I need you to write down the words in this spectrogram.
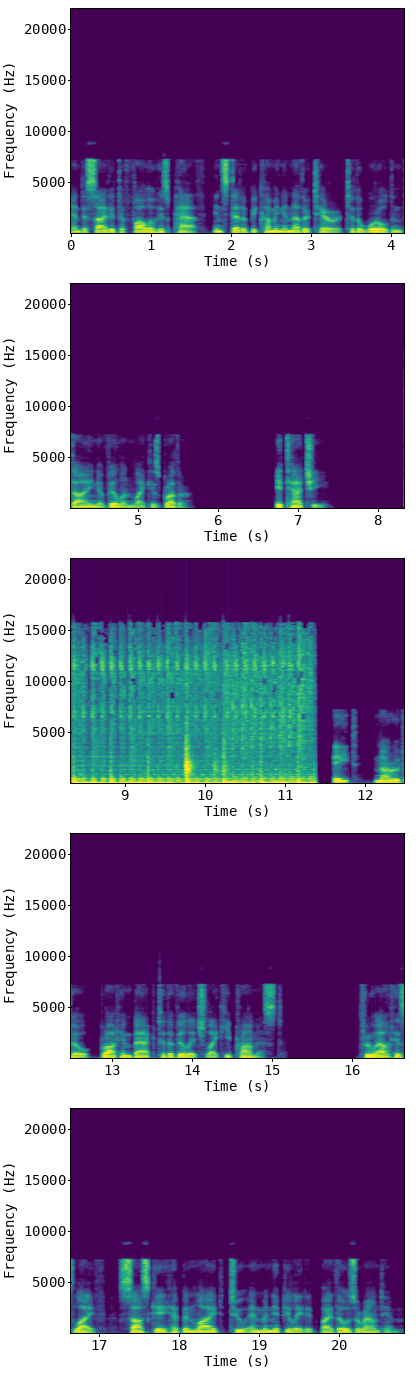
and decided to follow his path instead of becoming another terror to the world and dying a villain like his brother. Itachi 8. Naruto brought him back to the village like he promised. Throughout his life, Sasuke had been lied to and manipulated by those around him.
